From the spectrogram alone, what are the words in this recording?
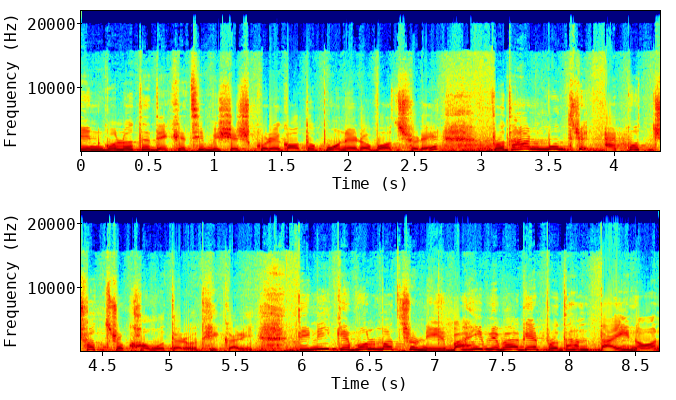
দিনগুলোতে দেখেছি, বিশেষ করে গত পনেরো বছরে, প্রধানমন্ত্রী একচ্ছত্র ক্ষমতার অধিকারী। তিনি কেবলমাত্র নির্বাহী বিভাগের প্রধান তাই নন,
